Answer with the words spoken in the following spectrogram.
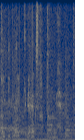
Vale.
